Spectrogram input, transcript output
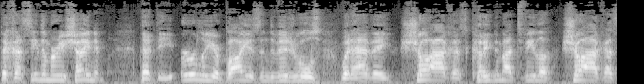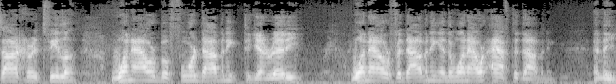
the Chasidim Rishainim, that the earlier pious individuals would have a sho'achas koidim tefillah, sho'achas achar tefillah, one hour before davening to get ready, one hour for davening, and then one hour after davening. And the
